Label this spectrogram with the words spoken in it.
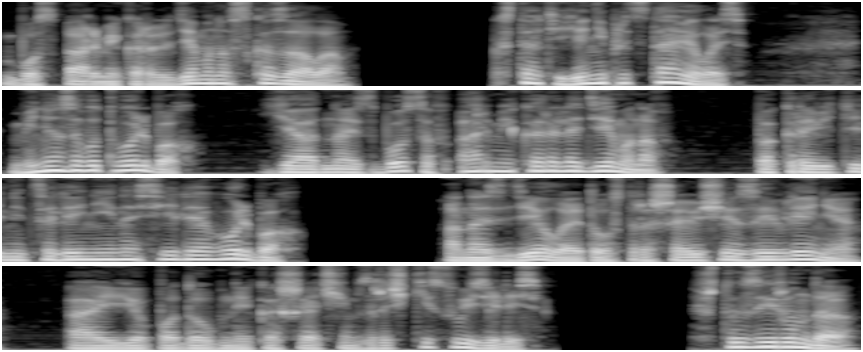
босс армии короля демонов сказала. Кстати, я не представилась. Меня зовут Вольбах. Я одна из боссов армии короля демонов, покровительница линии насилия Вольбах. Она сделала это устрашающее заявление, а ее подобные кошачьим зрачки сузились. Что за ерунда?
